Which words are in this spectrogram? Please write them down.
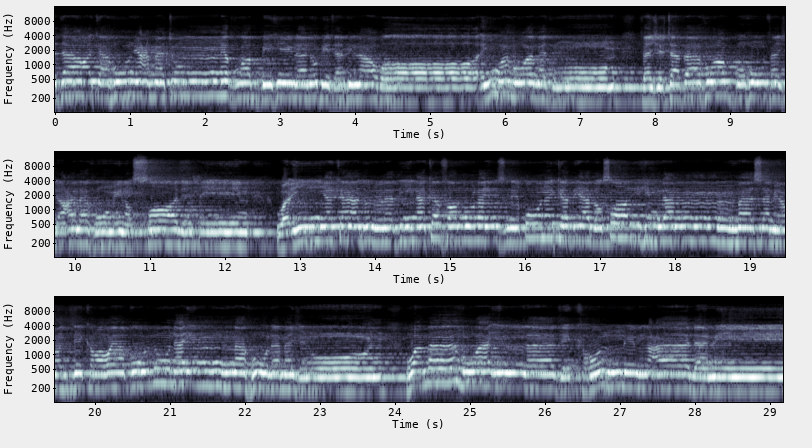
تداركه نعمة من ربه لنبذ بالعراء وهو مذموم. فاجتباه ربه فجعله من الصالحين. وإن يكاد الذين كفروا ليزلقونك بأبصارهم لما سمعوا الذكر ويقولون إنه لمجنون. وما هو إلا ذكر للعالمين.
